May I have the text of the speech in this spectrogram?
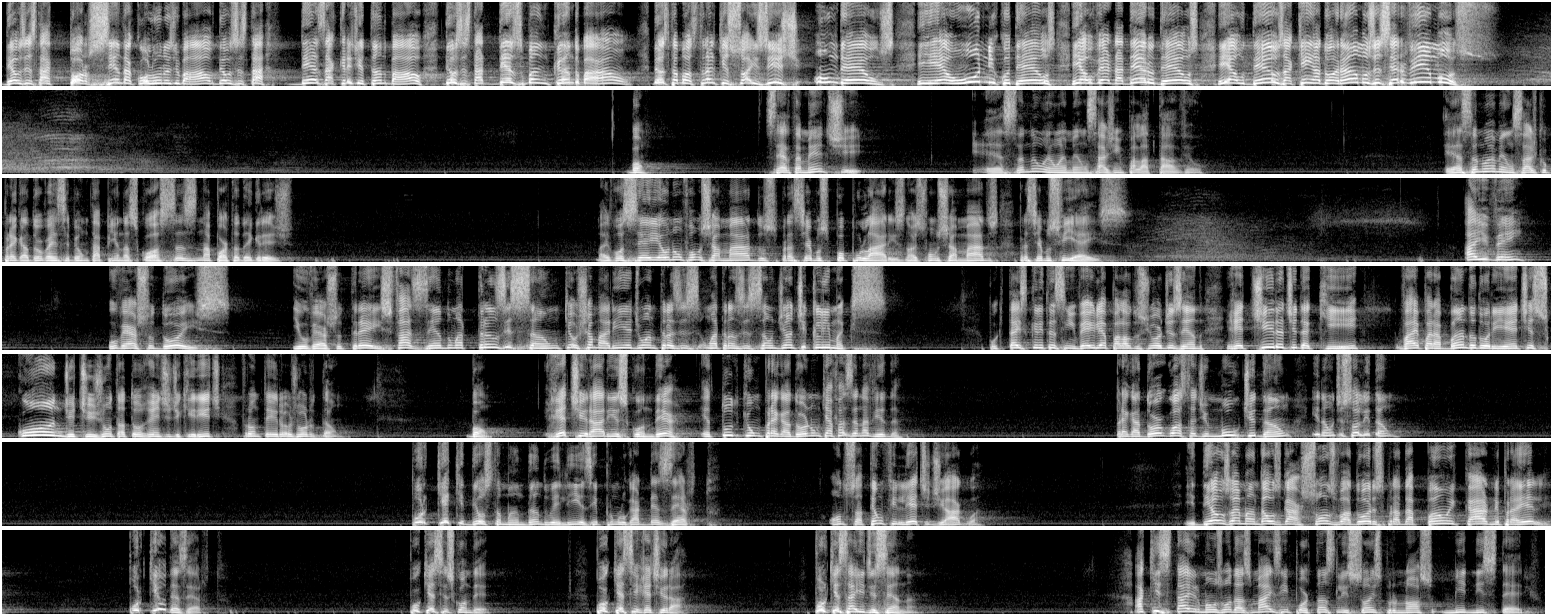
Deus está torcendo a coluna de Baal, Deus está desacreditando Baal, Deus está desbancando Baal, Deus está mostrando que só existe um Deus, e é o único Deus, e é o verdadeiro Deus, e é o Deus a quem adoramos e servimos. Bom, certamente essa não é uma mensagem palatável. Essa não é a mensagem que o pregador vai receber um tapinha nas costas na porta da igreja. Mas você e eu não fomos chamados para sermos populares, nós fomos chamados para sermos fiéis. Aí vem o verso 2 e o verso 3 fazendo uma transição que eu chamaria de uma transição, uma transição de anticlímax. Porque está escrito assim: veio-lhe a palavra do Senhor dizendo: Retira-te daqui, vai para a banda do Oriente, esconde-te junto à torrente de Quirite, fronteira ao Jordão. Bom, retirar e esconder é tudo que um pregador não quer fazer na vida. Pregador gosta de multidão e não de solidão. Por que, que Deus está mandando Elias ir para um lugar deserto? Onde só tem um filete de água. E Deus vai mandar os garçons voadores para dar pão e carne para ele. Por que o deserto? Por que se esconder? Por que se retirar? Por que sair de cena? Aqui está, irmãos, uma das mais importantes lições para o nosso ministério.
